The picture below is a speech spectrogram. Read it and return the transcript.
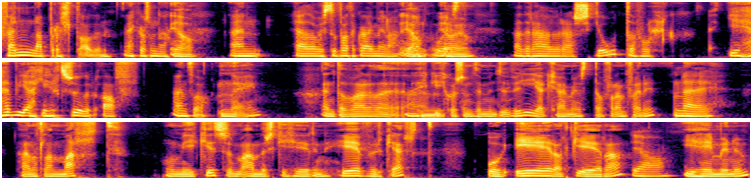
kvennabrölt á þeim, eitthvað svona. Já, en, eða veist, þú fattar hvað ég meina. Já, en, þú veist, að þeir hafa verið að skjóta fólk ég hef ég ekki hýrt sögur af ennþá, nei en það var það En- ekki eitthvað sem þau myndu vilja kæmist á framfæri. Nei. Það er náttúrulega margt og mikið sem ameríski herin hefur gert og er að gera já, í heiminum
